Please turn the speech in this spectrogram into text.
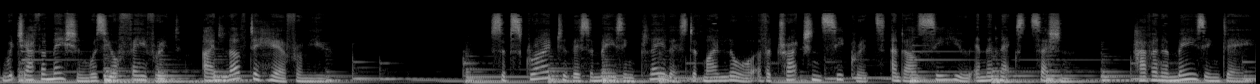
Which affirmation was your favorite? I'd love to hear from you. Subscribe to this amazing playlist of my Law of Attraction secrets, and I'll see you in the next session. Have an amazing day.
